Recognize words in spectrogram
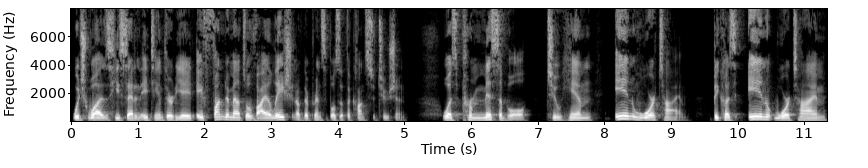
which was, he said in 1838, a fundamental violation of the principles of the Constitution, was permissible to him in wartime, because in wartime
